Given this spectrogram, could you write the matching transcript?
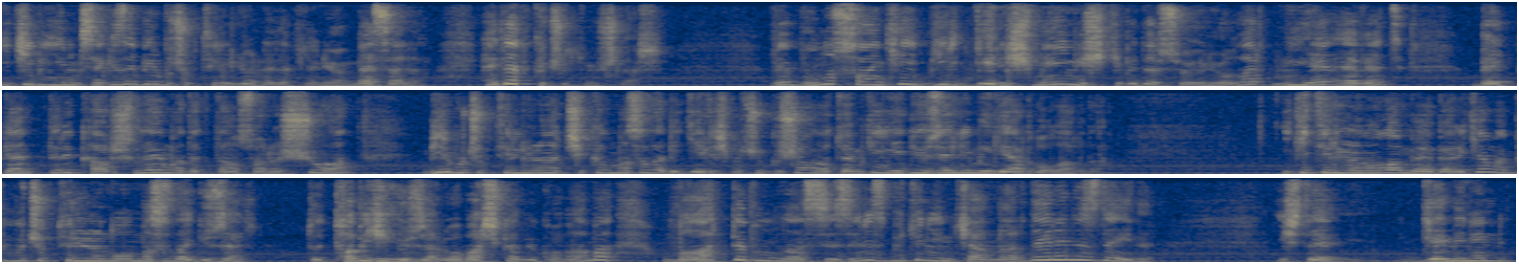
2028'de 1,5 trilyon hedefleniyor mesela. Hedef küçültmüşler. Ve bunu sanki bir gelişmeymiş gibi de söylüyorlar. Niye? Evet beklentileri karşılayamadıktan sonra şu an 1,5 trilyona çıkılması da bir gelişme. Çünkü şu an atıyorum ki 750 milyar dolarda. 2 trilyon olamıyor belki ama 1,5 trilyon olması da güzel. Tabii ki güzel o başka bir konu ama vaatte bulunan siziniz bütün imkanlar da elinizdeydi. İşte geminin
